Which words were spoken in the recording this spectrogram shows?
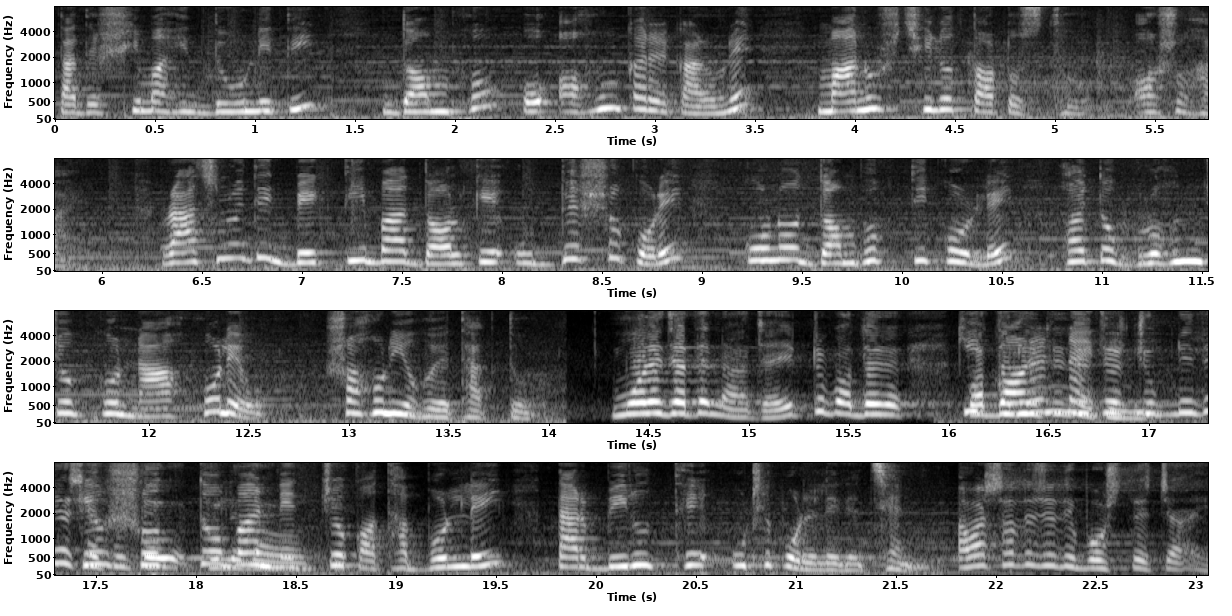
তাদের সীমাহীন দুর্নীতি দম্ভ ও অহংকারের কারণে মানুষ ছিল তটস্থ অসহায়। রাজনৈতিক ব্যক্তি বা দলকে উদ্দেশ্য করে কোনো দম্ভক্তি করলে হয়তো গ্রহণযোগ্য না হলেও সহনীয় হয়ে থাকতো। মরে যাতে না যায় একটু কি করেন নাই? কেউ সত্য বা ন্যায্য কথা বললেই তার বিরুদ্ধে উঠে পড়ে লেগেছেন। আমার সাথে যদি বসতে চায়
